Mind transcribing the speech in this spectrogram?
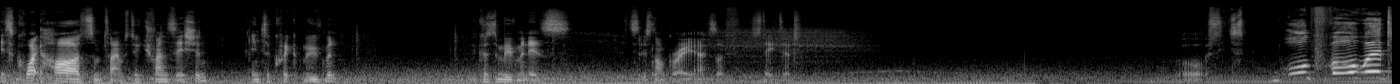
it's quite hard sometimes to transition into quick movement because the movement is it's, it's not great as I've stated. Oh, just walk forward.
